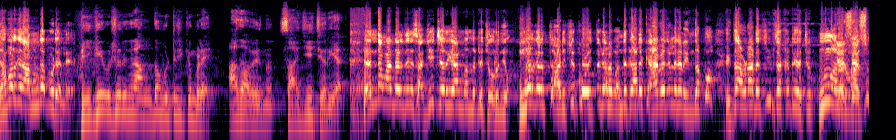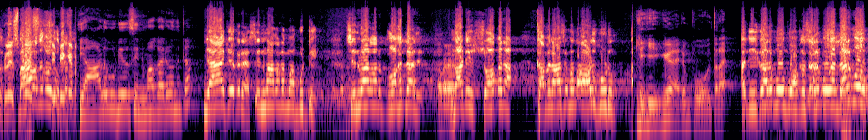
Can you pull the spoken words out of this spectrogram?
നമ്മൾക്ക് അന്തം വിടല്ലേ പി കെ ബഷീർ ഇങ്ങനെ അന്തം വിട്ടിരിക്കുമ്പോഴേ അതായിരുന്നു സജി ചെറിയാൻ. എന്റെ മണ്ഡലത്തിന് സജി ചെറിയാൻ വന്നിട്ട് ചൊറിഞ്ഞു. നിങ്ങൾക്ക് കാരണം കൊയ്ത്തുകാരെ വന്നുകാരെ ക്യാബിനറ്റിൽ ഇന്നപ്പോ ഇത് അവിടെ ചീഫ് സെക്രട്ടറി വെച്ചു. ആൾ കൂടിയത് സിനിമാക്കാർ വന്നിട്ടാ? ഞാൻ ചോദിക്കട്ടെ സിനിമാ നടൻ മമ്മൂട്ടി സിനിമാ നടൻ മോഹൻലാൽ നടി ശോഭന കമലാസം വന്ന ആൾ കൂടും. ലീഗാരും പോവുത്ര ലീഗാർ പോകും പോകും എല്ലാവരും പോകും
